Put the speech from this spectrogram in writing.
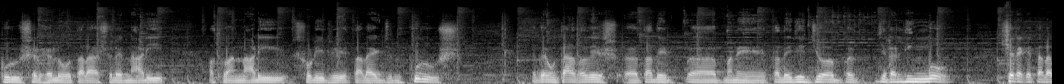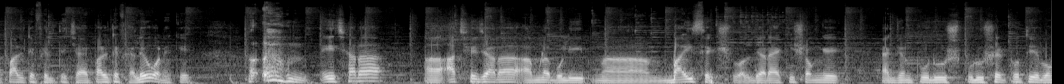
পুরুষের হলেও তারা আসলে নারী অথবা নারী শরীরে তারা একজন পুরুষ। এবং তারা তাদের তাদের মানে তাদের যে যেটা লিঙ্গ, সেটাকে তারা পাল্টে ফেলতে চায়, পাল্টে ফেলেও অনেকে। এছাড়া আছে যারা আমরা বলি বাইসেক্সুয়াল যারা একই সঙ্গে একজন পুরুষ, পুরুষের প্রতি এবং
